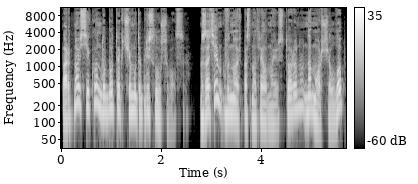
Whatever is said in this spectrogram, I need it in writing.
Портной секунду будто к чему-то прислушивался. Затем вновь посмотрел в мою сторону, наморщил лоб,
